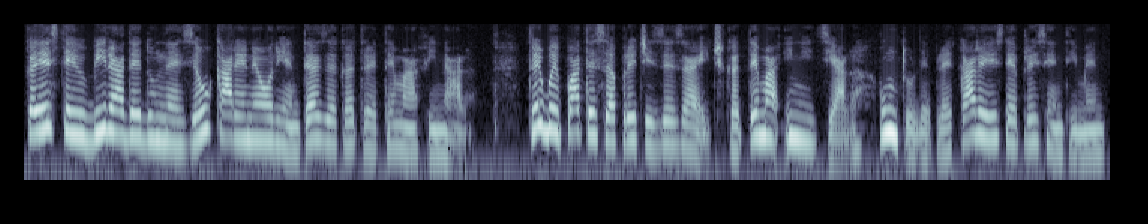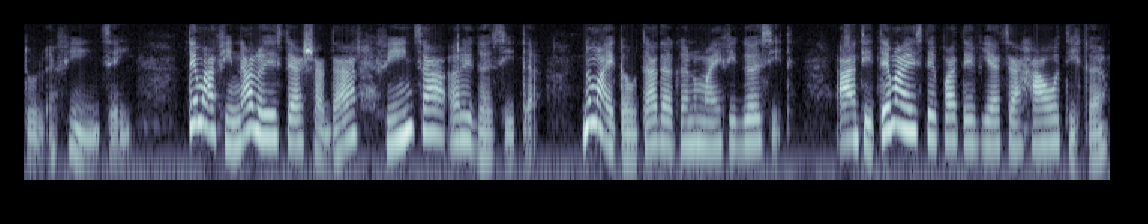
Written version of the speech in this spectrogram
că este iubirea de Dumnezeu care ne orientează către tema finală. Trebuie poate să precizez aici că tema inițială, punctul de plecare, este presentimentul ființei. Tema finală este așadar ființa regăsită. Nu mai căuta dacă nu mai fi găsit. Antitema este poate viața haotică,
